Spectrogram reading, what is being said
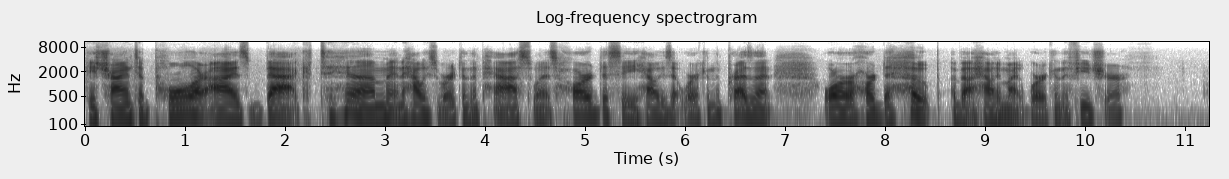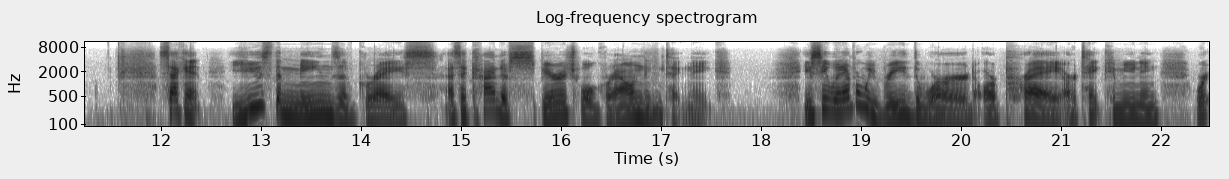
He's trying to pull our eyes back to Him and how He's worked in the past when it's hard to see how He's at work in the present or hard to hope about how He might work in the future. Second, use the means of grace as a kind of spiritual grounding technique. You see, whenever we read the word or pray or take communion, we're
